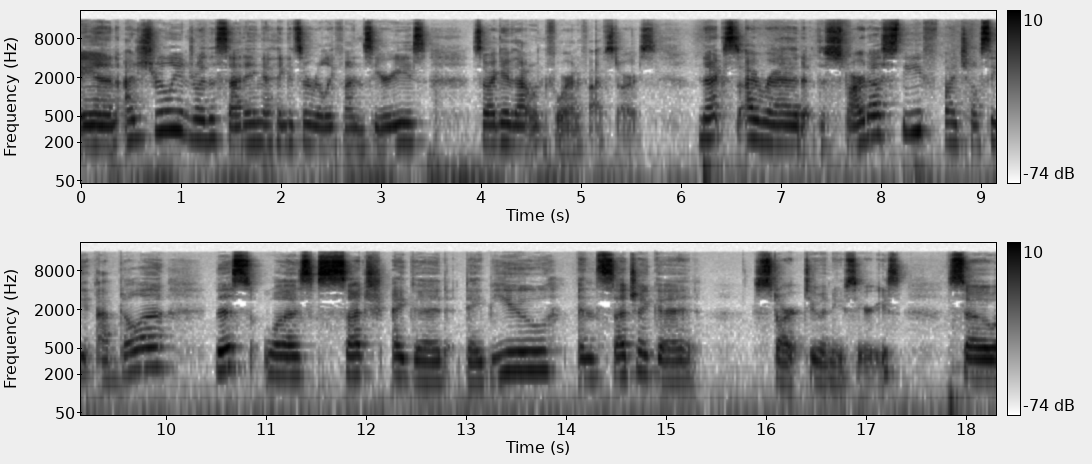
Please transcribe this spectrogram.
And I just really enjoy the setting. I think it's a really fun series. So I gave that one four out of five stars. Next, I read The Stardust Thief by Chelsea Abdullah. This was such a good debut and such a good start to a new series. So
